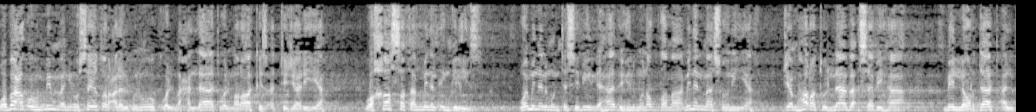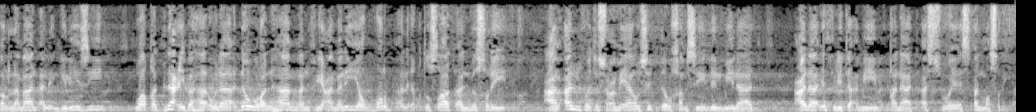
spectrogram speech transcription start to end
وبعضهم ممن يسيطر على البنوك والمحلات والمراكز التجارية وخاصة من الإنجليز. ومن المنتسبين لهذه المنظمة من الماسونية جمهرة لا بأس بها من لوردات البرلمان الإنجليزي وقد لعب هؤلاء دورا هاما في عملية ضرب الاقتصاد المصري عام 1956 للميلاد على إثر تأميم قناة السويس المصرية.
